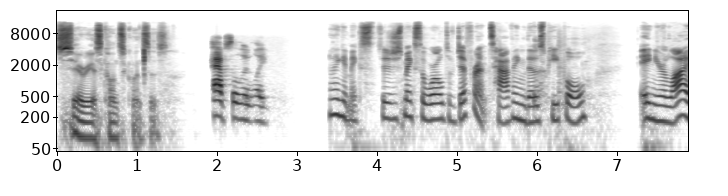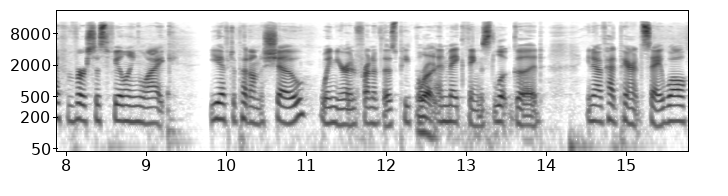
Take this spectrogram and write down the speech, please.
serious consequences. absolutely I think it makes it just makes a world of difference having those people in your life versus feeling like you have to put on a show when you're in front of those people Right. and make things look good. You know, I've had parents say, "Well,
